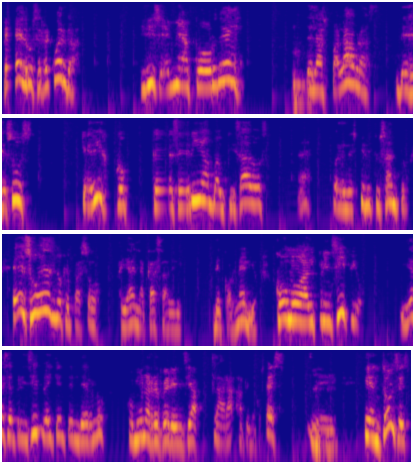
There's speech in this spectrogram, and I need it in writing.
Pedro se recuerda y dice, me acordé de las palabras de Jesús que dijo que serían bautizados ¿eh? por el Espíritu Santo. Eso es lo que pasó allá en la casa de, Cornelio, como al principio. Y ese principio hay que entenderlo como una referencia clara a Pentecostés. Eh, y entonces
